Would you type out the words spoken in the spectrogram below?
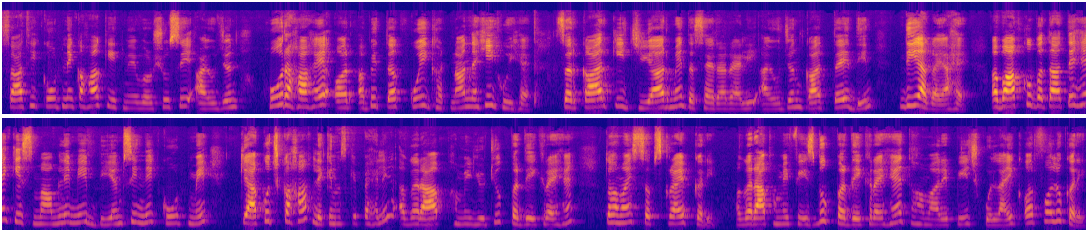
साथ ही कोर्ट ने कहा कि इतने वर्षों से आयोजन हो रहा है और अभी तक कोई घटना नहीं हुई है। सरकार की जीआर में दशहरा रैली आयोजन का तय दिन दिया गया है। अब आपको बताते हैं कि इस मामले में बीएमसी ने कोर्ट में क्या कुछ कहा, लेकिन उसके पहले अगर आप हमें यूट्यूब पर देख रहे हैं तो हमें सब्सक्राइब करें। अगर आप हमें फेसबुक पर देख रहे हैं तो हमारे पेज को लाइक और फॉलो करें।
